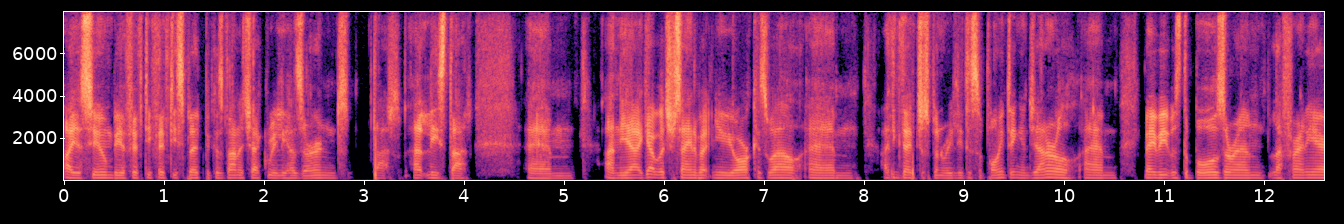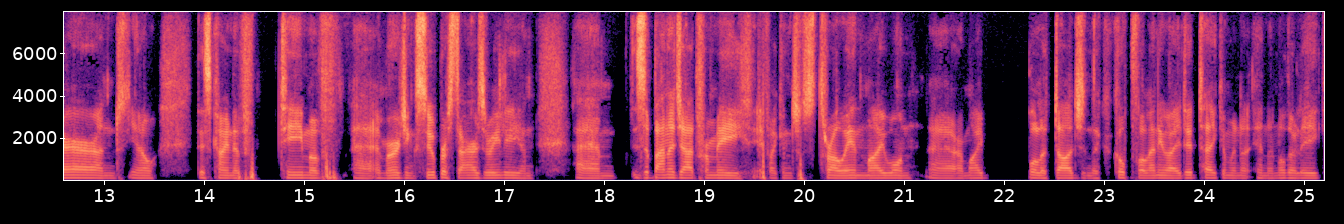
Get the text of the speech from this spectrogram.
I assume, be a 50 50 split because Vanecek really has earned that, at least that. Um, and yeah, I get what you're saying about New York as well. Um, I think they've just been really disappointing in general. Um, maybe it was the buzz around Lafreniere and, you know, this kind of team of uh, emerging superstars, really. And um, Zibanejad for me, if I can just throw in my one uh, or my bullet dodge in the cupful anyway. I did take him in, a, in another league,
